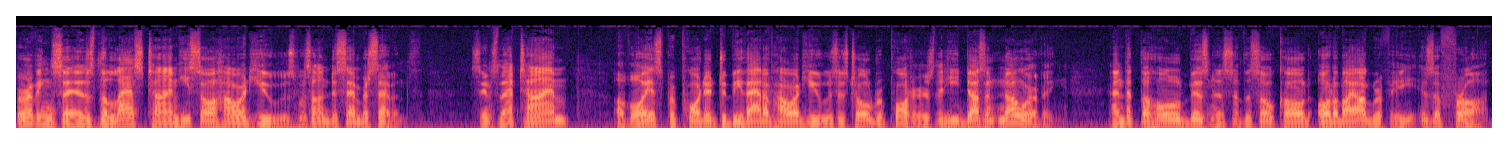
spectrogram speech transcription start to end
Irving says the last time he saw Howard Hughes was on December 7th. Since that time, a voice purported to be that of Howard Hughes has told reporters that he doesn't know Irving and that the whole business of the so called autobiography is a fraud.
